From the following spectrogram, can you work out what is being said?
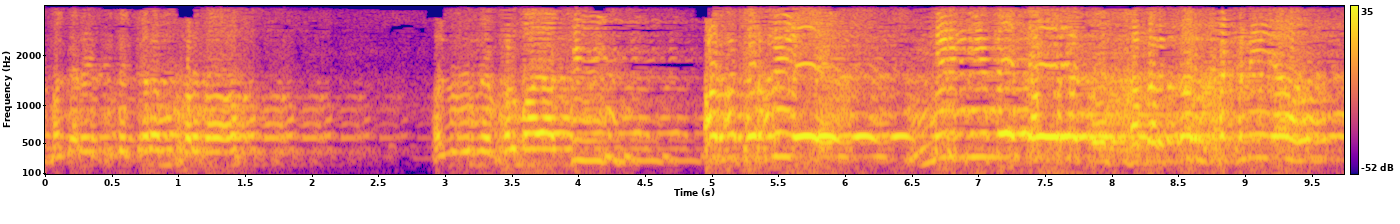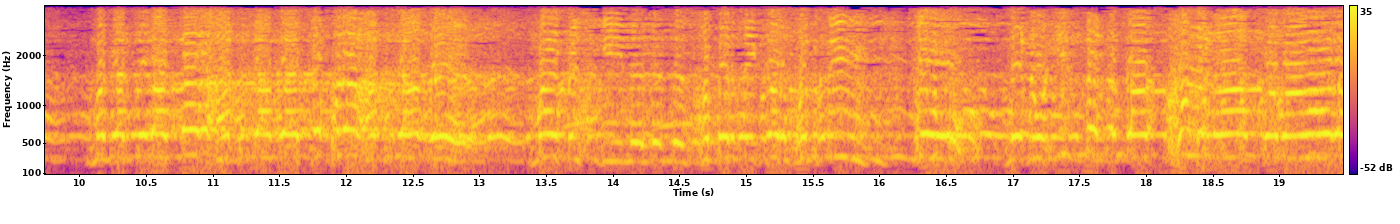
مگر ایک کرم فرما۔ حضور نے فرمایا کی؟ ارد کر دیے کے دورے کو خبر کر سکنی مگر میرا گھر ہٹ جاتا ہے کپڑا ہٹ جاتا ہے میں مشکین خبر نہیں کر سکتی۔ کیوں؟ میرے عزت کا کھلنا کمال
